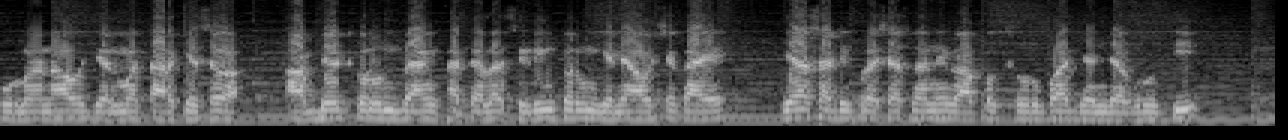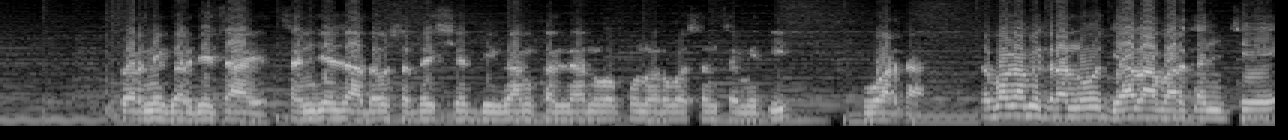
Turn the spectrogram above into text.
पूर्ण नाव जन्मतारखेसह अपडेट करून बँक खात्याला सिडिंग करून घेणे आवश्यक आहे. यासाठी प्रशासनाने व्यापक स्वरूपात जनजागृती करणे गरजेचे आहे. संजय जाधव सदस्य दिव्यांग कल्याण व पुनर्वसन समिती वर्धा. तर बघा मित्रांनो ज्या लाभार्थ्यांचे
